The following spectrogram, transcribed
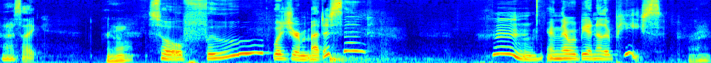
and i was like Yeah. so food was your medicine hmm and there would be another piece Right.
